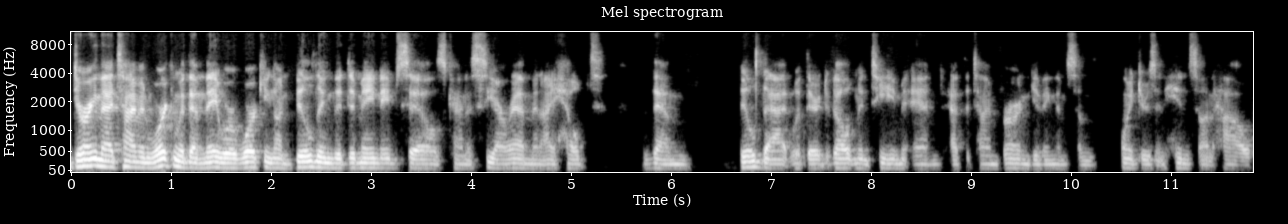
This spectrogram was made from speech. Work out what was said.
during that time and working with them, they were working on building the domain name sales kind of CRM, and I helped them build that with their development team and at the time Vern giving them some pointers and hints on how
